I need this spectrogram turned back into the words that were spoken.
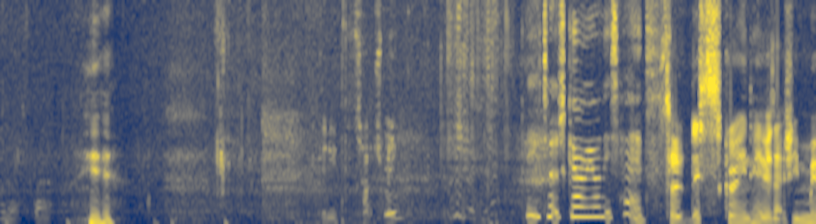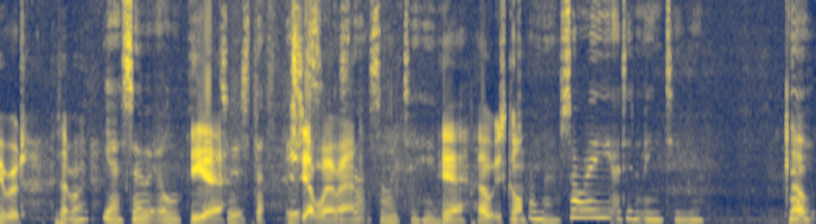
And lots of. Yeah. Can you touch me? Did you touch Gary on his head? So this screen here is actually mirrored. Is that right? Yeah, so it'll. Yeah. So it's that. It's the other way around. that side to him. Yeah. Oh, it's gone. Oh no, sorry, I didn't mean to. uh, No,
